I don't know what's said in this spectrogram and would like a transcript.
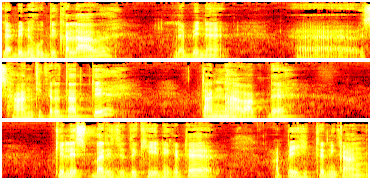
ලැබෙන හුදකලාව ලැබෙන සාන්තිකර தත්ත්වයේ තණ්හාවක්ද කෙලස් බරිතද කියන එකට අපේ හිත නිකන්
